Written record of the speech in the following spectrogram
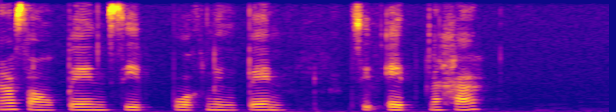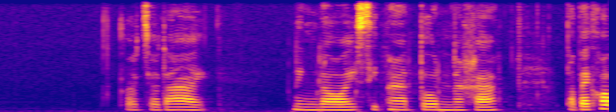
5 2เป็น10บวก1เป็น11นะคะ ก็จะได้115ต้นนะคะ ต่อไปข้อ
